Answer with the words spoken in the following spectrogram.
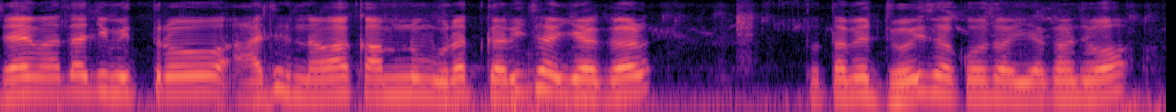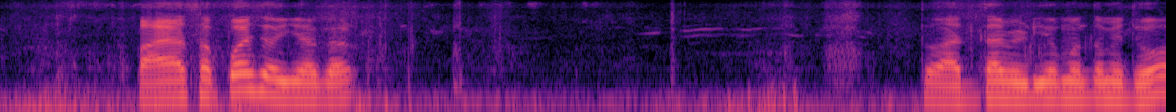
જય માતાજી મિત્રો, આજે નવા કામનું મુહૂર્ત કરી છે અહીંયા આગળ. તો તમે જોઈ શકો છો અહીંયા આગળ જો પાયા સપો છે અહીંયા આગળ. તો આજના વિડીયોમાં તમે જુઓ.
